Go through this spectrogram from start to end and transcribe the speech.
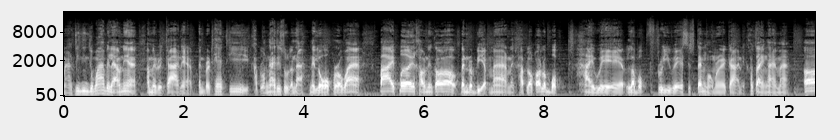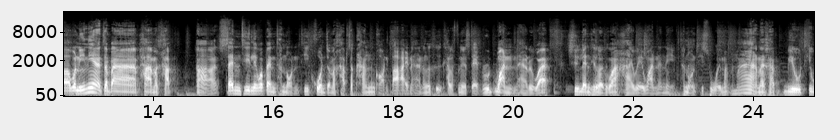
มากๆ จริงๆ จะว่าไปแล้วเนี่ยอเมริกาเนี่ยเป็นประเทศที่ขับรถง่ายที่สุดแล้วนะในโลก เพราะว่าป้ายเปยเขาเนี่ยก็เป็นระเบียบมากนะครับแล้วก็ระบบไฮเวย์ระบบฟรีเวย์ซิสเต็มของอเมริกาเนี่ยเข้าใจง่ายมากเออวันนี้เนี่ยจะมาพามาขับ เส้นที่เรียกว่าเป็นถนนที่ควรจะมาขับสักครั้งหนึ่งก่อนตายนะฮะนั่นก็คือ California State Route 1นะฮะหรือว่าชื่อเล่นที่เราเรียกว่า Highway 1 นั่นเองถนนที่สวยมากๆนะครับวิวทิว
